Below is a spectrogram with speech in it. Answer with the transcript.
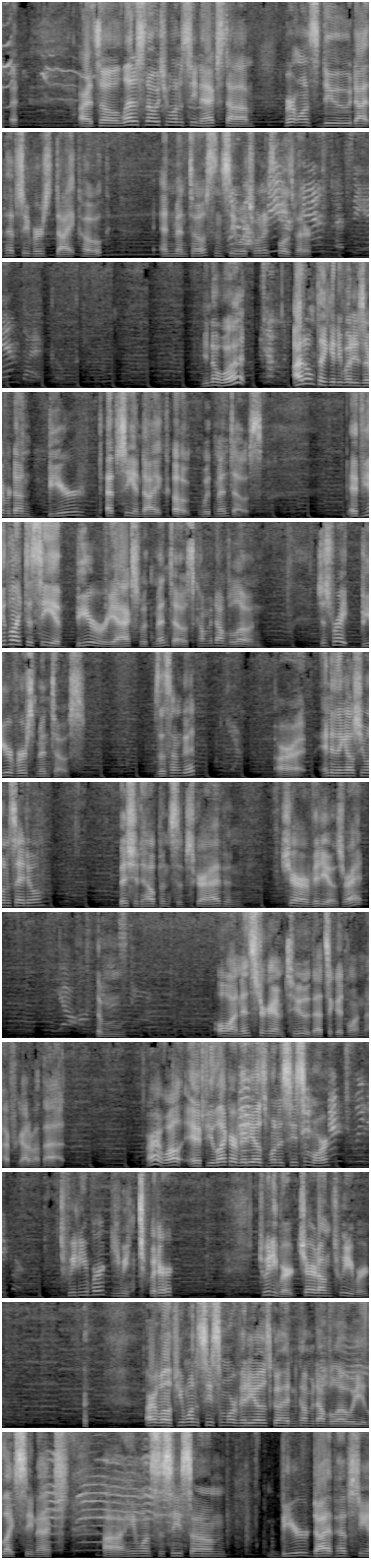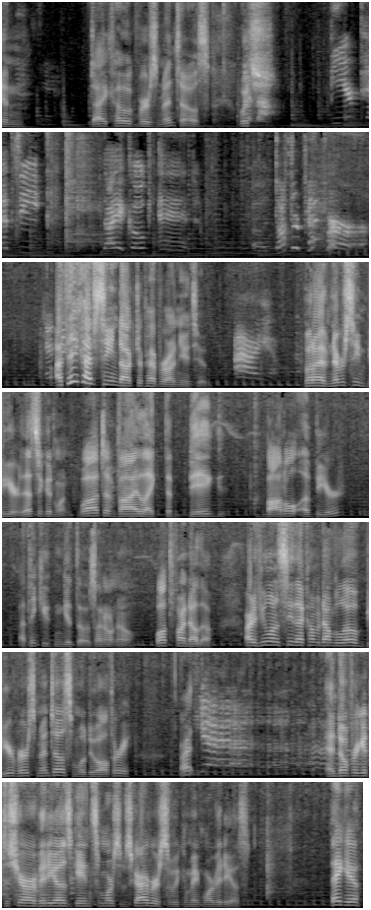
Alright, so let us know what you want to see next. Um, Brent wants to do Diet Pepsi versus Diet Coke and Mentos and see which one explodes better. You know what? I don't think anybody's ever done beer, Pepsi, and Diet Coke with Mentos. If you'd like to see if beer reacts with Mentos, comment down below and just write beer versus Mentos. Does that sound good? Yeah. Alright. Anything else you want to say to them? They should help and subscribe and share our videos, right? Yeah, The. Oh, on Instagram too. That's a good one. I forgot about that. Alright, well, if you like our videos, want to see some more, And Tweety Bird. Tweety Bird? You mean Twitter? Tweety Bird. Share it on Tweety Bird. Alright, well, if you want to see some more videos, go ahead and comment down below what you'd like to see next. Uh, he wants to see some beer, Diet Pepsi, and Diet Coke versus Mentos, which Beer, Pepsi, Diet Coke, and uh, Dr. Pepper. And I think I've seen Dr. Pepper on YouTube. But I've never seen beer. That's a good one. We'll have to buy like the big bottle of beer. I think you can get those. I don't know. We'll have to find out though. Alright, if you want to see that, comment down below. Beer versus Mentos, and we'll do all three. Alright. Yeah. And don't forget to share our videos, gain some more subscribers so we can make more videos. Thank you.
